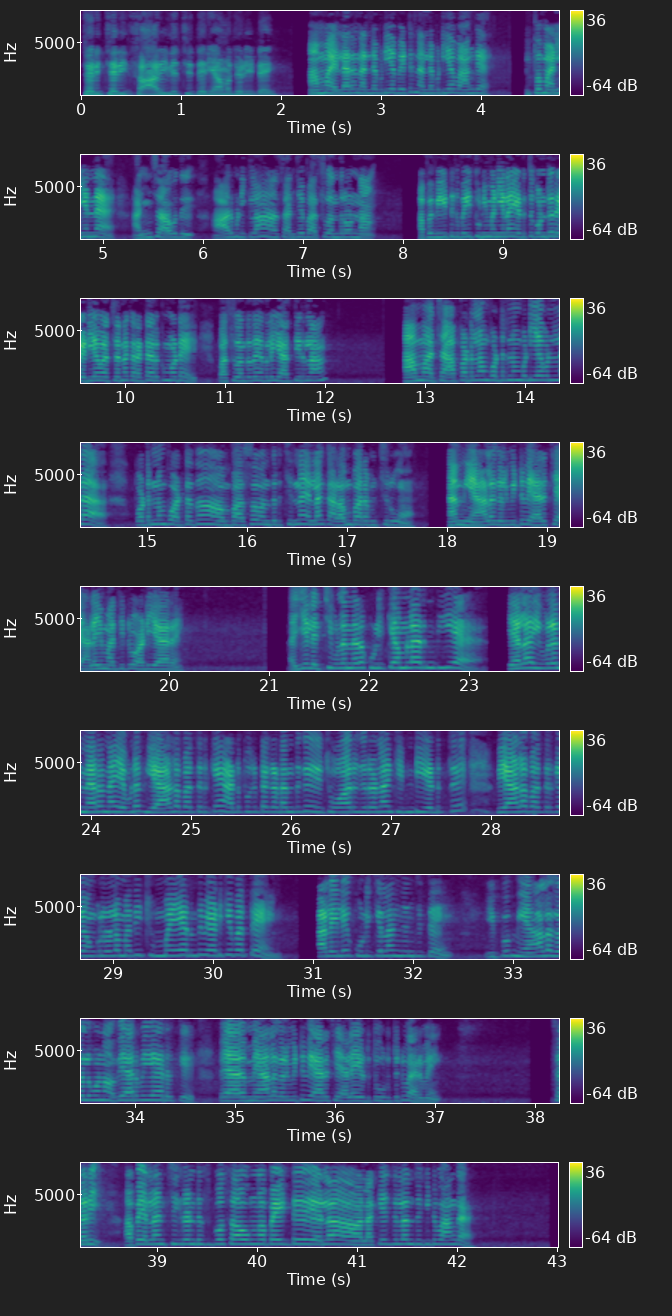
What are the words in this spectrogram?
சரி சரி சாரி லட்சி தெரியாமல் சொல்லிட்டேன். ஆமா எல்லாரும் நல்லபடியா போயிட்டு நல்லபடியா வாங்க. இப்ப மணி என்ன? அஞ்சு ஆகுது. ஆறு மணிக்கெல்லாம் சஞ்சய் பஸ் வந்துடும் அப்ப வீட்டுக்கு போய் துணிமணியெல்லாம் எடுத்துக்கொண்டு ரெடியா வச்சேன்னா கரெக்டா இருக்கும் மாடே பஸ் வந்ததும் இதுல ஏத்திரலாம். ஆமா சாப்பாடெல்லாம் போட்டணும் முடியாவில்ல. போட்டணும் போட்டதும் பஸ் வந்துருச்சுன்னா எல்லாம் கிளம்ப ஆரம்பிச்சிருவோம். நான் மேலே கழுவிட்டு வேற சேலையை மாத்திட்டு ஓடியாரேன் ஐயா லட்சி இவ்வளவு நேரம் குளிக்காமலா இருந்தியே? ஏலாம் இவ்வளவு நேரம் நான் எவ்வளவு வேலை பார்த்திருக்கேன்? அடுப்பு கிட்ட கடந்து சோறு கீரெல்லாம் கிண்டி எடுத்து வேலை பார்த்திருக்கேன். உங்களோட மாதிரி சும்மையே இருந்து வேடிக்கை பார்த்தேன். காலையிலே குளிக்கலாம் செஞ்சுட்டேன். இப்போ மேலே கழுவணும். வேர்வையா இருக்கு. வே- மேலே கழுவிட்டு வேற சேலையை எடுத்து கொடுத்துட்டு வருவேன். சரி அப்ப எல்லாம் சீக்கிரம் டிஸ்போஸ் ஆகுங்க போயிட்டு எல்லாம் லக்கேஜ் எல்லாம் தூக்கிட்டு வாங்க.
